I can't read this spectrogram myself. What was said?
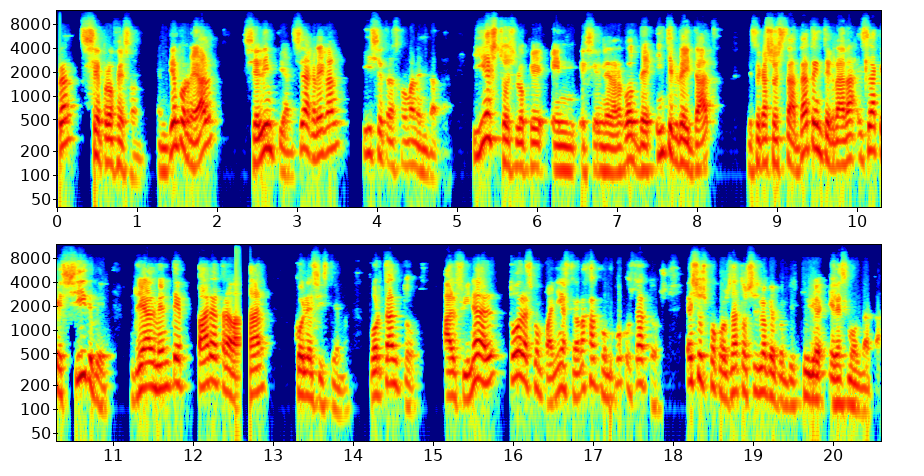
capturan, se procesan en tiempo real, se limpian, se agregan y se transforman en data. Y esto es lo que en, en el argot de Integrate Data, en este caso esta data integrada, es la que sirve realmente para trabajar con el sistema. Por tanto, al final, todas las compañías trabajan con pocos datos. Esos pocos datos es lo que constituye el Small Data.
